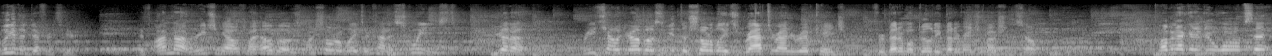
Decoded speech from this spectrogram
Look at the difference here if I'm not reaching out with my elbows, my shoulder blades are kind of squeezed. You gotta reach out with your elbows to get those shoulder blades wrapped around your rib cage for better mobility, better range of motion. So probably not gonna do a warm-up set.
